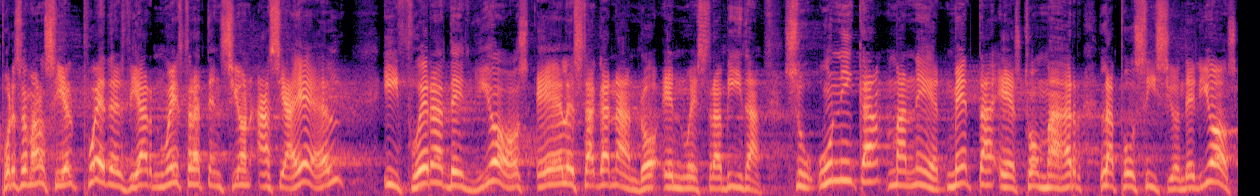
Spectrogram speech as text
Por eso, hermanos, si Él puede desviar nuestra atención hacia Él, y fuera de Dios, Él está ganando en nuestra vida. Su única manera, meta es tomar la posición de Dios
